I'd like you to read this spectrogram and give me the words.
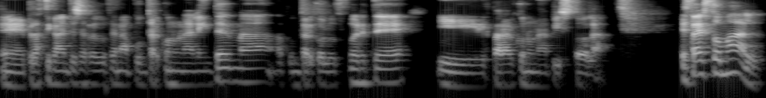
Eh, prácticamente se reducen a apuntar con una linterna, apuntar con luz fuerte y disparar con una pistola. ¿Está esto mal?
